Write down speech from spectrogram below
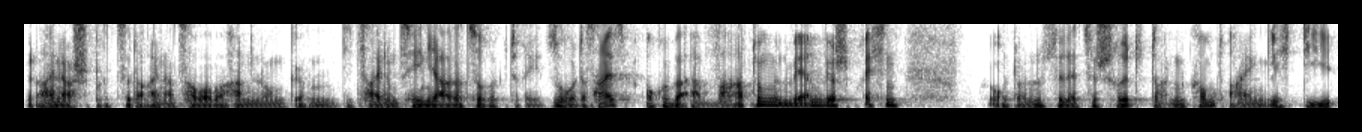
mit einer Spritze oder einer Zauberbehandlung ähm, die Zeit um zehn Jahre zurückdreht? So, das heißt, auch über Erwartungen werden wir sprechen. Und dann ist der letzte Schritt, dann kommt eigentlich die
